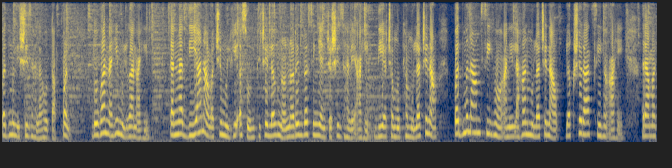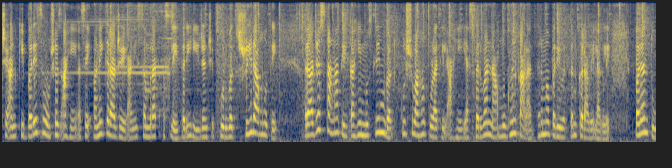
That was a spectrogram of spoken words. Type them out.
पद्मनिशी झाला होता पण दोघांनाही मुलगा नाही. त्यांना दिया नावाची मुलगी असून तिचे लग्न नरेंद्र सिंग यांच्याशी झाले आहे. दियाच्या मोठ्या मुलाचे नाव पद्मनाम सिंह आणि लहान मुलाचे नाव लक्षराज सिंह आहे. रामाचे आणखी बरेच वंशज आहे असे अनेक राजे आणि सम्राट असले तरीही ज्यांचे पूर्वज श्रीराम होते राजस्थानातील काही मुस्लिम गट कुशवाह कुळातील आहे. या सर्वांना मुघल काळात धर्म परिवर्तन करावे लागले. परंतु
